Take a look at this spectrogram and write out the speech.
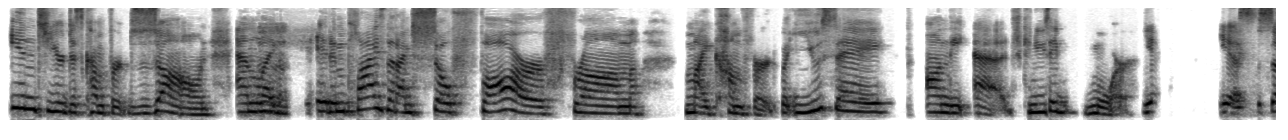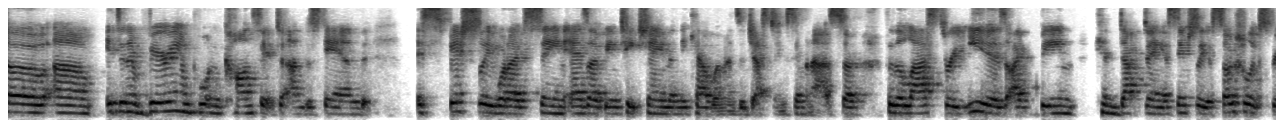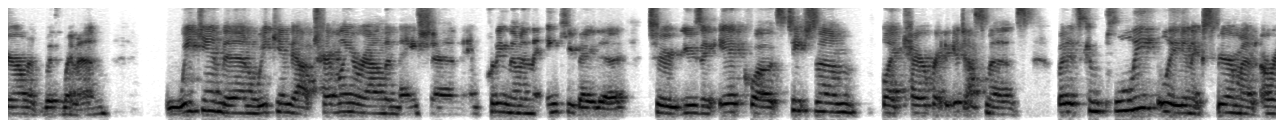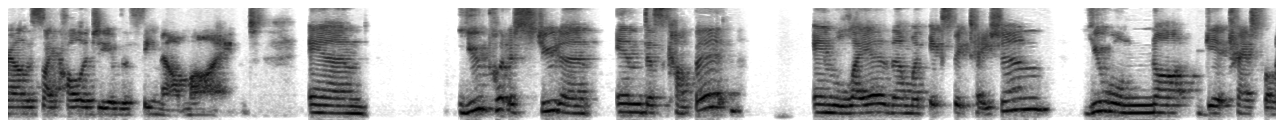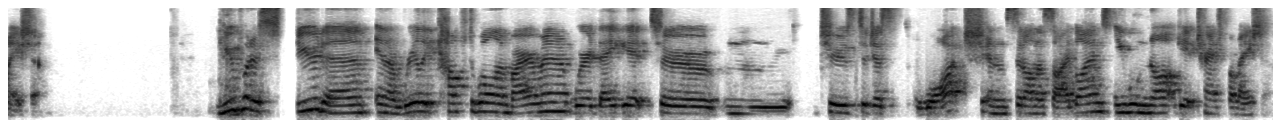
into your discomfort zone and like mm. it implies that i'm so far from my comfort. But you say on the edge. Can you say more? Yeah. Yes, so um, it's a very important concept to understand, especially what I've seen as I've been teaching the Nikau Women's Adjusting seminars. So for the last three years, I've been conducting essentially a social experiment with women, weekend in, weekend out, traveling around the nation and putting them in the incubator to, using air quotes, teach them like chiropractic adjustments, but it's completely an experiment around the psychology of the female mind. And you put a student in discomfort and layer them with expectation, you will not get transformation. You put a student in a really comfortable environment where they get to mm, choose to just watch and sit on the sidelines, you will not get transformation.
